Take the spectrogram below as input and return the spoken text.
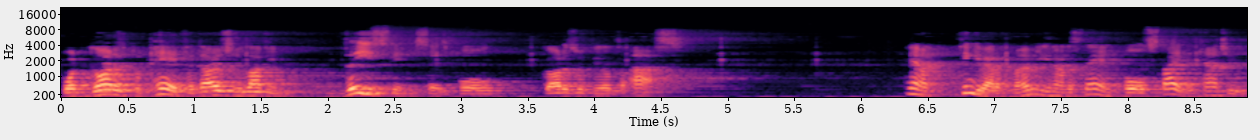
what God has prepared for those who love Him, these things, says Paul, God has revealed to us. Now, think about it for a moment. You can understand Paul's statement, can't you?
